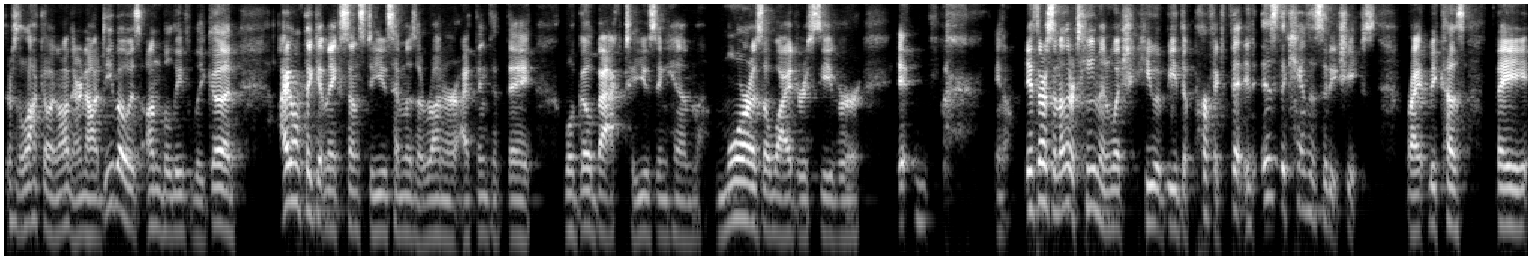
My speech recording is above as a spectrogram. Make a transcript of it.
there's a lot going on there now. Deebo is unbelievably good. I don't think it makes sense to use him as a runner. I think that they will go back to using him more as a wide receiver. It you know, if there's another team in which he would be the perfect fit, it is the Kansas City Chiefs, right? Because they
